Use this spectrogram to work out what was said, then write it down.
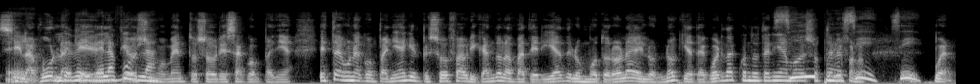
Sí, eh, las burlas que de en su momento sobre esa compañía. Esta es una compañía que empezó fabricando las baterías de los Motorola y los Nokia. ¿Te acuerdas cuando teníamos esos pues, teléfonos? Sí, sí. Bueno,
